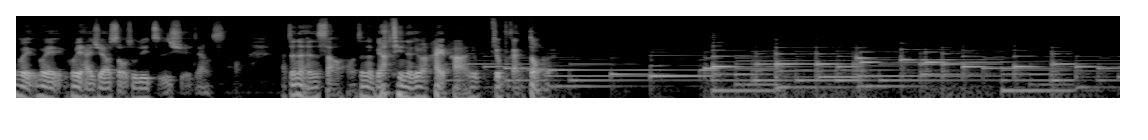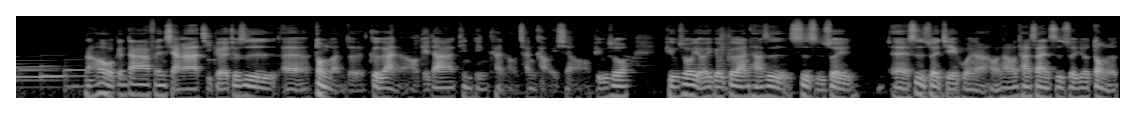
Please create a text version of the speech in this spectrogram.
会会会还需要手术去止血这样子哦。啊，真的很少哦，真的不要听了就害怕，就就不敢动了。我跟大家分享啊几个就是呃冻卵的个案啊，给大家听听看哦，参考一下哦。比如说，比如说有一个个案，他是四十岁，呃四十岁结婚啊，然后他三十四岁就冻了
